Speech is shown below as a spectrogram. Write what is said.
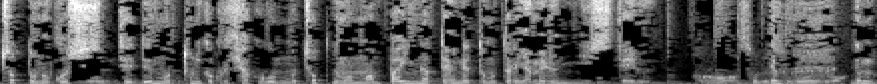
ちょっと残して、でもとにかく105、もうちょっとでも満杯になったよねと思ったらやめるにしてる。ああ、それすごいわ。でも、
